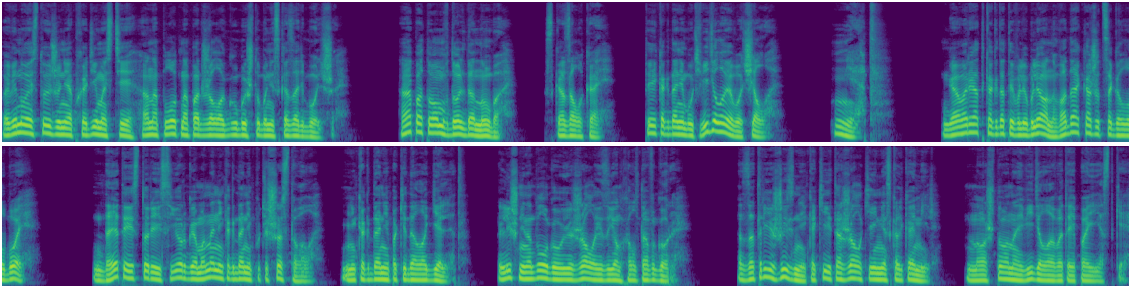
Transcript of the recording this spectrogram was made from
Повинуясь той же необходимости, она плотно поджала губы, чтобы не сказать больше. «А потом вдоль Дануба», — сказал Кай. «Ты когда-нибудь видела его, Челла?» «Нет». «Говорят, когда ты влюблён, вода кажется голубой». До этой истории с Йоргом она никогда не путешествовала, никогда не покидала Геллет. Лишь ненадолго уезжала из Йонхолта в горы. За три жизни какие-то жалкие несколько миль. Но что она видела в этой поездке?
